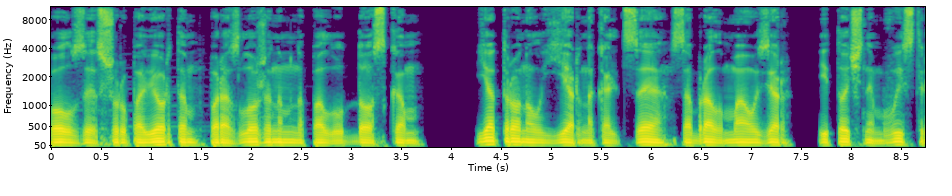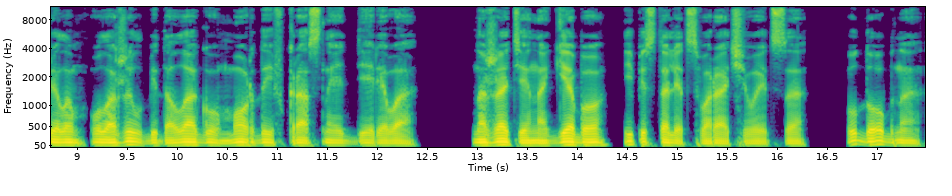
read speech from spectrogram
ползая с шуруповертом по разложенным на полу доскам. Я тронул ер на кольце, собрал маузер и точным выстрелом уложил бедолагу мордой в красное дерево. Нажатие на гебо, и пистолет сворачивается. Удобно.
